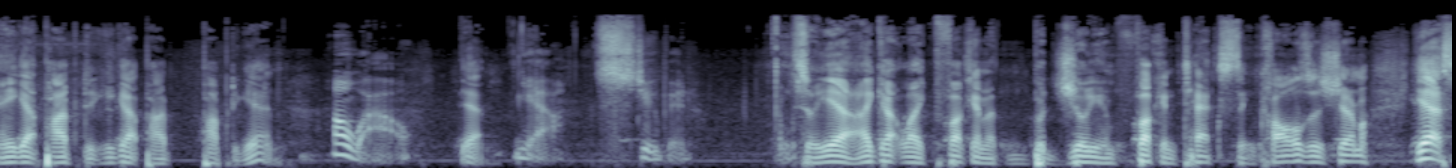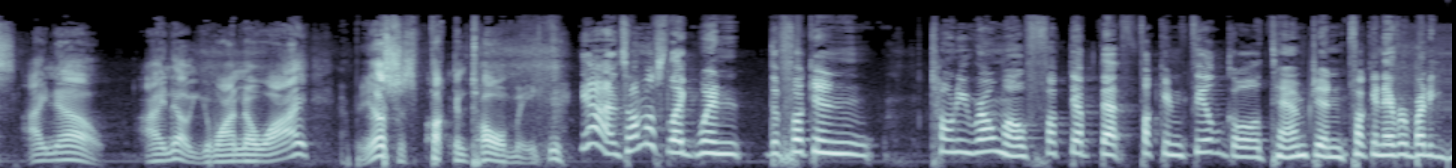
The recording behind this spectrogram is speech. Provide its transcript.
and he got popped. He got popped popped again. Oh wow. Yeah. Yeah. Stupid. So yeah, I got like fucking a bajillion fucking texts and calls and shit. I'm like, yes, I know, I know. You want to know why? Everybody else just fucking told me. Yeah, it's almost like when the fucking Tony Romo fucked up that fucking field goal attempt and fucking everybody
